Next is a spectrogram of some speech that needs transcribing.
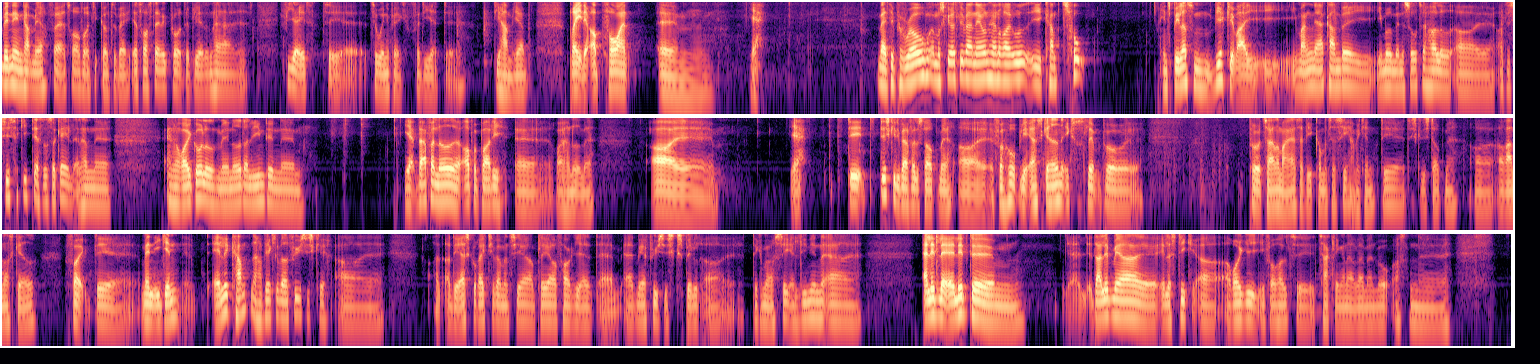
vinde en kamp mere, før jeg tror på, at de går tilbage. Jeg tror stadigvæk på, at det bliver den her øh, 4-1 til, øh, til Winnipeg, fordi at øh, de har mere bredde op foran. Øhm, ja. Matthew Perot er måske også lige værd at nævne. Han røg ud i kamp 2 en spiller, som virkelig var i, i, i mange nærkampe i, imod Minnesota-holdet, og, øh, og til sidst så gik det altså så galt, at han, øh, han røg gulvet med noget, der lignede en... Øh, ja, i hvert fald noget øh, upper body øh, røg han ud med. Og øh, ja, det, det skal de i hvert fald stoppe med, og øh, forhåbentlig er skaden ikke så slem på, øh, på Tyler Myers, at vi ikke kommer til at se ham igen. Det, det skal de stoppe med, og, og rende skade folk. Det, øh, men igen, alle kampene har virkelig været fysiske, og, øh, og, og det er sgu rigtigt, hvad man siger, om playoff hockey er, er, er et mere fysisk spil, og øh, det kan man også se, at linjen er, øh, er lidt, lidt øh, ja, der er lidt mere øh, elastik at, at rykke i, i forhold til taklingerne og hvad man må, og sådan... Øh,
